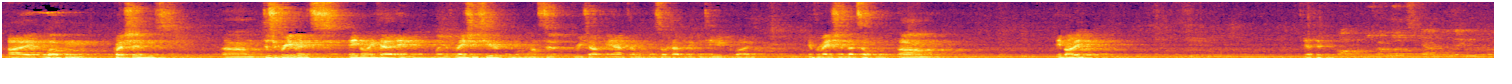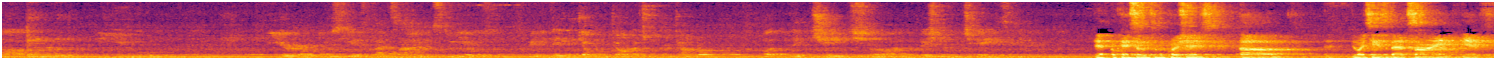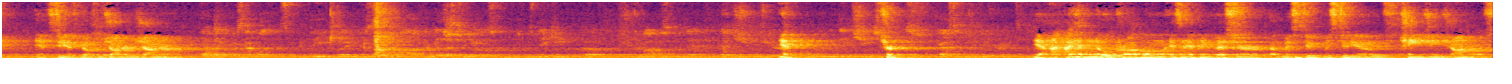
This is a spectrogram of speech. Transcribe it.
I welcome questions, um, disagreements, anything like that, and my information is here if anyone wants to reach out to me after. I'm also happy to continue to provide information if that's helpful. Um, anybody? Yeah, okay, so, so the question is, um, do I see it as a bad sign if, if studios go from genre to genre? Yeah, like for example, specifically when uh, Guerrilla Studios was making the shoot 'em ups and then the shoot Yeah. Sure. things drastically different. Yeah, I, I have no problem as an equity investor uh, with, stu- with studios changing genres.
